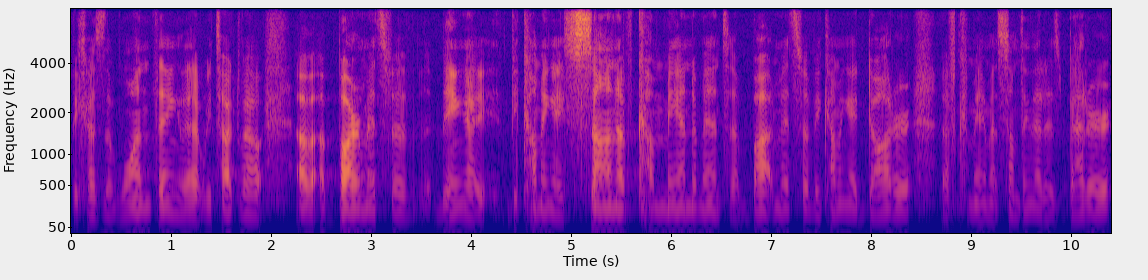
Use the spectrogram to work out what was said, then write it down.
because the one thing that we talked about a, a bar mitzvah being a becoming a son of commandment a bat mitzvah becoming a daughter of commandment something that is better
